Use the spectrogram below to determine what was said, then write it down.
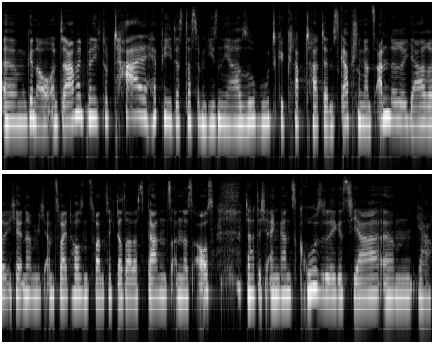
Ähm, genau, und damit bin ich total happy, dass das in diesem Jahr so gut geklappt hat, denn es gab schon ganz andere Jahre. Ich erinnere mich an 2020, da sah das ganz anders aus. Da hatte ich ein ganz gruseliges Jahr. Ähm, ja,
